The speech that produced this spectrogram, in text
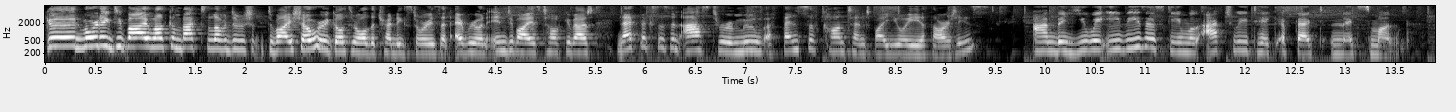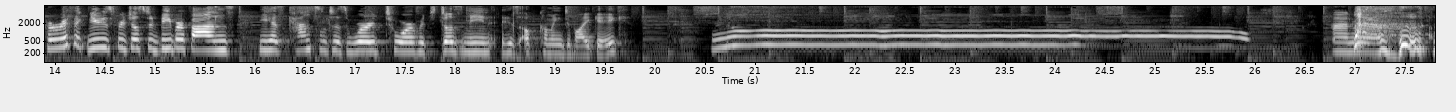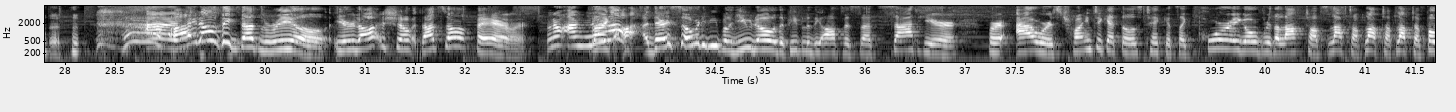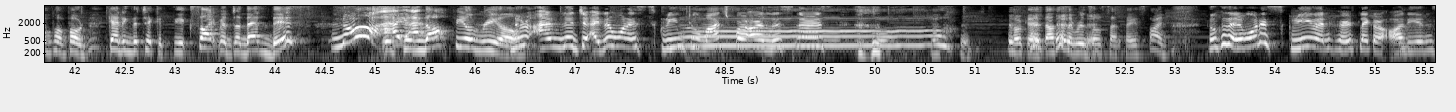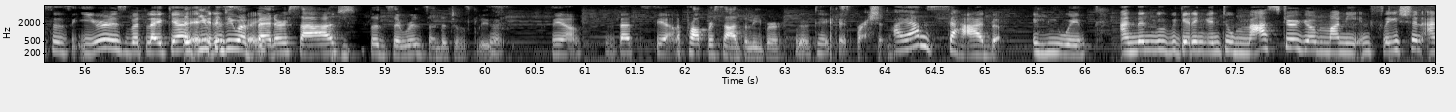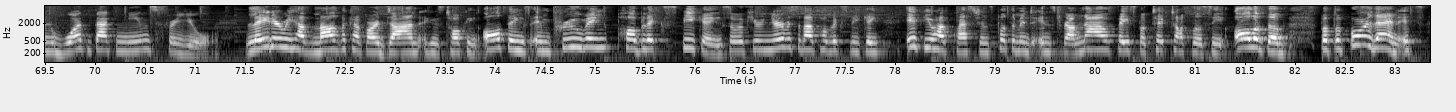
Good morning, Dubai. Welcome back to the Lovin Dubai show, where we go through all the trending stories that everyone in Dubai is talking about. Netflix has been asked to remove offensive content by UAE authorities. And the UAE visa scheme will actually take effect next month. Horrific news for Justin Bieber fans. He has cancelled his World Tour, which does mean his upcoming Dubai gig. No. And, uh, and I don't think that's real. You're not show. That's not fair. no, I'm Like, not. uh, there's so many people you know, the people in the office that sat here for hours trying to get those tickets, like pouring over the laptops, laptop, laptop, laptop, phone, phone, phone, getting the tickets, the excitement, and then this. no, It I, did I- not feel real. No, no, I'm legit. I didn't want to scream too much for our listeners. okay, that's the result set face. Fine. No, because I don't want to scream and hurt like our audience's ears. But like, yeah, If you it can do a very- better sad than Simran, send it to us, please. Yeah, that's yeah. A proper sad Belieber We'll take it. expression. I am sad anyway. And then we'll be getting into master your money, inflation, and what that means for you. Later, we have Malavika Varadan, who's talking all things improving public speaking. So, if you're nervous about public speaking, if you have questions, put them into Instagram now, Facebook, TikTok. We'll see all of them. But before then, it's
